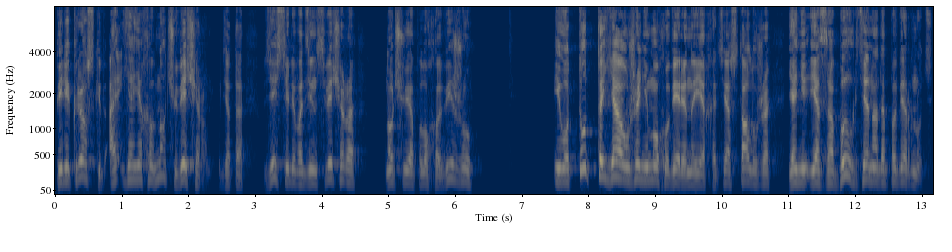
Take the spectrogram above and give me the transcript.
перекрестки. А я ехал ночью, вечером, где-то в 10 или в 11 вечера. Ночью я плохо вижу. И вот тут-то я уже не мог уверенно ехать. Я стал уже, я, не, я забыл, где надо повернуть.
